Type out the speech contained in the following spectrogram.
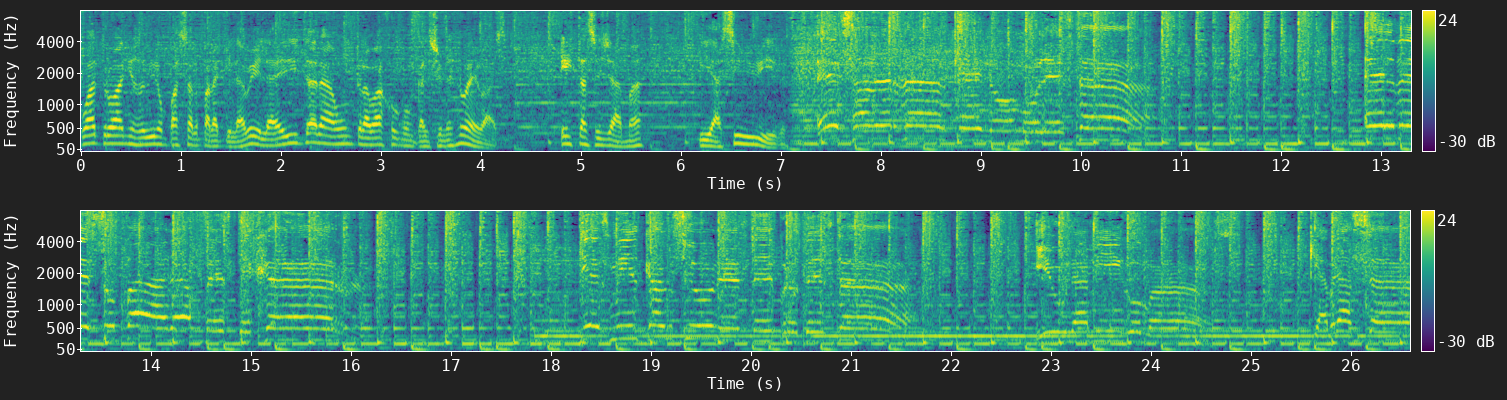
Cuatro años debieron pasar para que la vela editara un trabajo con canciones nuevas. Esta se llama Y así vivir. Esa verdad que no molesta. El beso para festejar. Diez mil canciones de protesta. Y un amigo más que abrazar.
